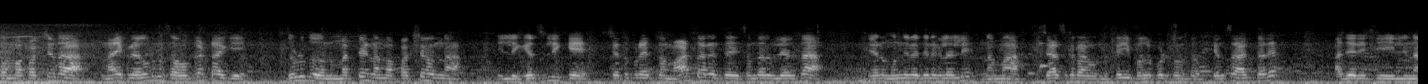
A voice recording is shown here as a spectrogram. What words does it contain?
ತಮ್ಮ ಪಕ್ಷದ ನಾಯಕರೆಲ್ಲರೂ ಸಹ ಒಗ್ಗಟ್ಟಾಗಿ ದುಡಿದು ಮತ್ತೆ ನಮ್ಮ ಪಕ್ಷವನ್ನು ಇಲ್ಲಿ ಗೆಲ್ಲಿಸಲಿಕ್ಕೆ ಶತಪ್ರಯತ್ನ ಮಾಡ್ತಾರೆ ಅಂತ ಈ ಸಂದರ್ಭದಲ್ಲಿ ಹೇಳ್ತಾ ಏನು ಮುಂದಿನ ದಿನಗಳಲ್ಲಿ ನಮ್ಮ ಶಾಸಕರ ಒಂದು ಕೈ ಬಲಪಡಿಸುವಂಥ ಕೆಲಸ ಆಗ್ತದೆ. ಅದೇ ರೀತಿ ಇಲ್ಲಿನ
